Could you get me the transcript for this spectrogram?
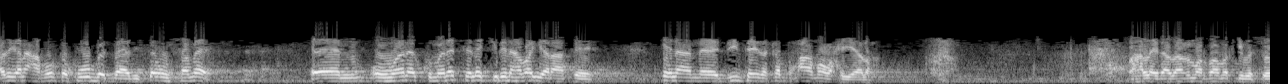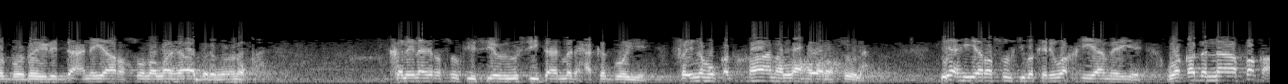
Adigana carruurta kuu badbaadisa un samee. Umana kumana tala jirin haba yaraatee inaan diintayda ka baxo ama wax yeelo. Waxaa la yidhahdaa cumar baa markiiba soo boodo yihi dacnii ya rasuul allahi adrib cunuqa kan ilahay rasuulkiisiiyo igu siidaan madaxa ka gooye. Fainahu qad khana allaha warasuulah ilahi iyo rasuulkiiba kani waa khiyaameeye waqad naafaqa.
